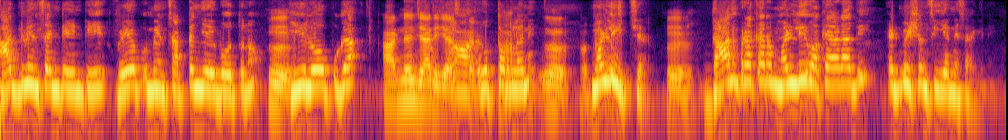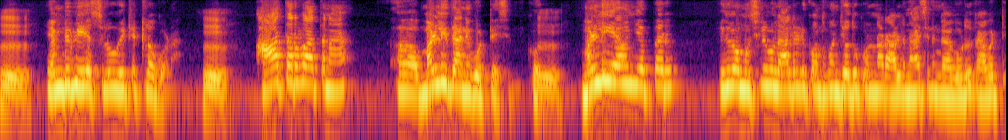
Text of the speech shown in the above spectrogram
ఆర్డినెన్స్ అంటే ఏంటి? రేపు మేము చట్టం చేయబోతున్నాం. ఈ లోపుగా ఉత్తర్వులని మళ్ళీ ఇచ్చారు. దాని ప్రకారం మళ్ళీ ఒక ఏడాది అడ్మిషన్స్ ఇవన్నీ సాగినాయి. ఉమ్, ఎంబీబీఎస్లు వీటిట్లో కూడా. ఆ తర్వాతన ఆ, మళ్ళీ దాన్ని కొట్టేసింది మళ్ళీ ఏమని చెప్పారు? ఇదిగో ముస్లింలు ఆల్రెడీ కొంతమంది చదువుకున్నారు వాళ్ళు నాశనం కాకూడదు కాబట్టి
